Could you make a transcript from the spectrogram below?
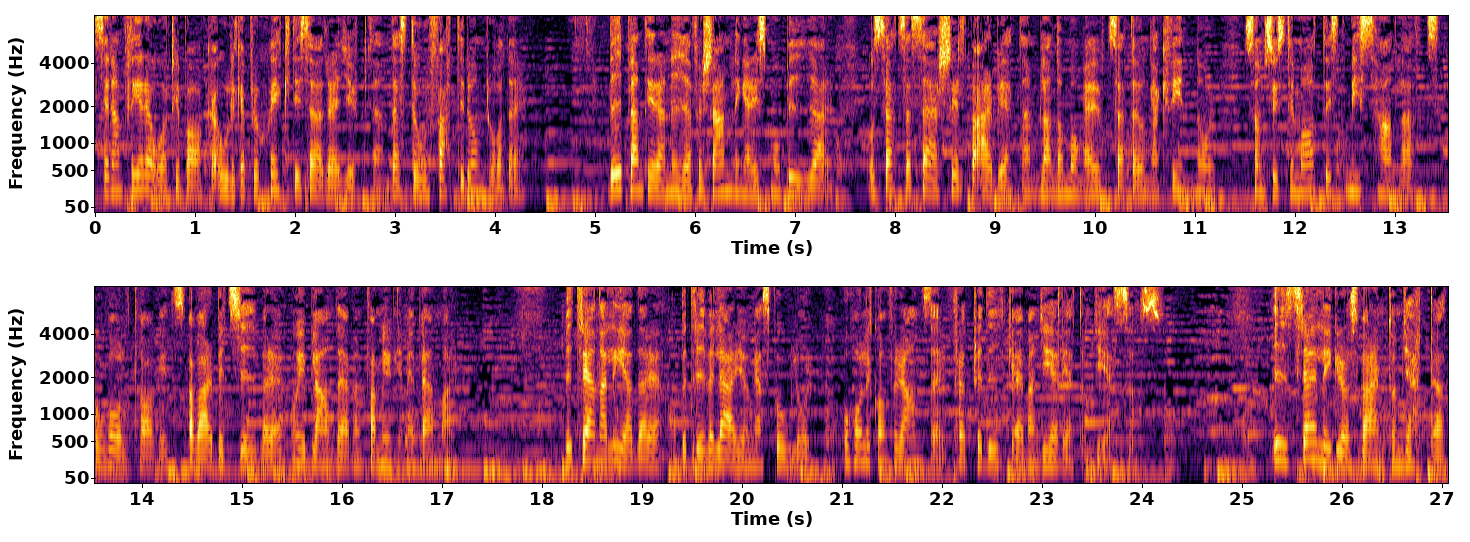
sedan flera år tillbaka olika projekt i södra Egypten där stor fattigdom råder. Vi planterar nya församlingar i små byar och satsar särskilt på arbeten bland de många utsatta unga kvinnor som systematiskt misshandlats och våldtagits av arbetsgivare och ibland även familjemedlemmar. Vi tränar ledare och bedriver lärjungaskolor och håller konferenser för att predika evangeliet om Jesus. Israel ligger oss varmt om hjärtat.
